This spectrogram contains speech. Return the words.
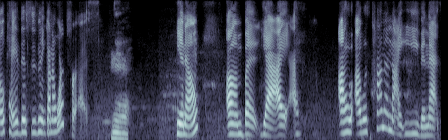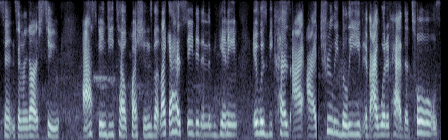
okay. This isn't gonna work for us. Yeah you know um but yeah i i i, I was kind of naive in that sense in regards to asking detailed questions but like i had stated in the beginning it was because i i truly believe if i would have had the tools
